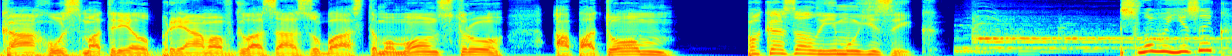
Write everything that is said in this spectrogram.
Каху смотрел прямо в глаза зубастому монстру, а потом показал ему язык. Слово «язык»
